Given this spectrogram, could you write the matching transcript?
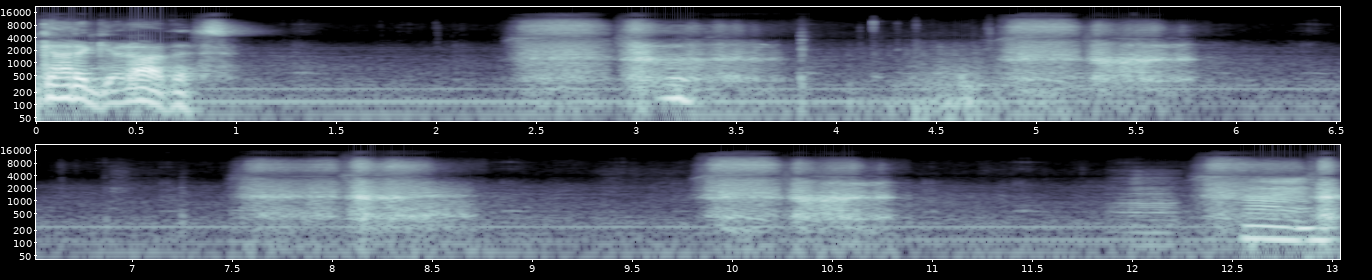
gotta get out of this. Alright.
